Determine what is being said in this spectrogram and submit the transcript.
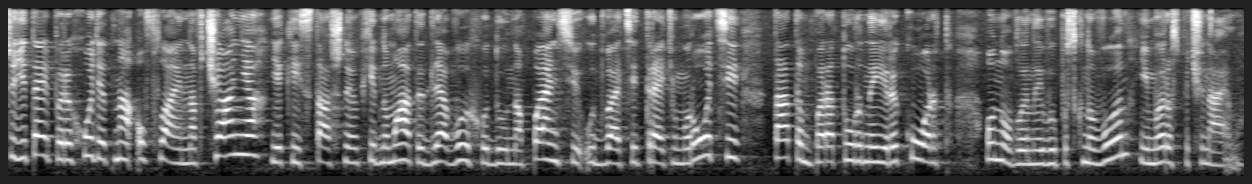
Більше дітей переходять на офлайн навчання, який стаж необхідно мати для виходу на пенсію у 2023 році, та температурний рекорд. Оновлений випуск новин, і ми розпочинаємо.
